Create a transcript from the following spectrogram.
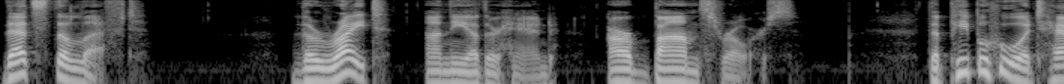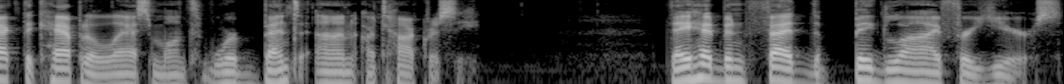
That's the left. The right, on the other hand, are bomb throwers. The people who attacked the Capitol last month were bent on autocracy. They had been fed the big lie for years,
